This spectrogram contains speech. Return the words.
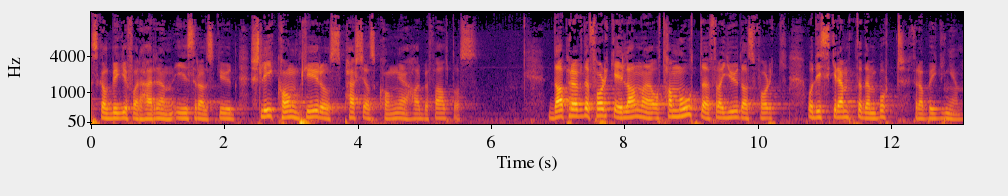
skal bygge for Herren, Israels Gud, slik kong Kyros, Persias konge, har befalt oss. Da prøvde folket i landet å ta motet fra Judas folk, og de skremte dem bort fra byggingen.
